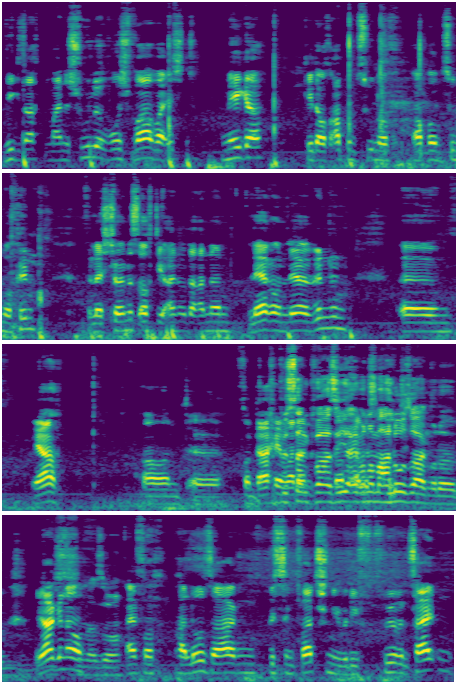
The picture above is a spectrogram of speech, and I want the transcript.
wie gesagt, meine Schule, wo ich war, war echt mega. Geht auch ab und zu noch, ab und zu noch hin. Vielleicht hören es auch die ein oder anderen Lehrer und Lehrerinnen. Ähm, ja, Und äh, von daher Du bist war dann quasi einfach nochmal Hallo sagen oder? Ja, genau. Also, Einfach Hallo sagen, bisschen quatschen über die früheren Zeiten.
